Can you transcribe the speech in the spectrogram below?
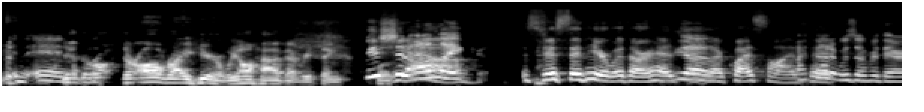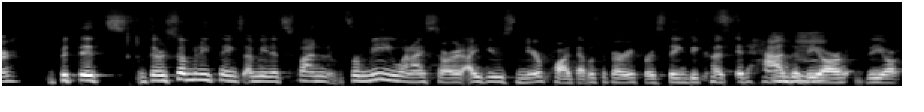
and, and yeah, they're all, they're all right here. We all have everything. We close should all like. it's just sit here with our heads, Yeah. with our quests on. I but- thought it was over there. But it's there's so many things. I mean, it's fun for me when I started. I used Nearpod. That was the very first thing because it had Mhm. the VR VR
